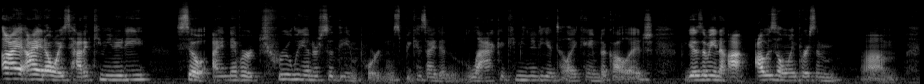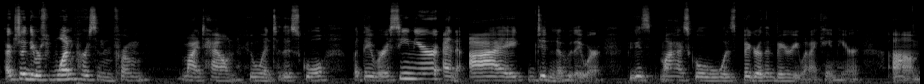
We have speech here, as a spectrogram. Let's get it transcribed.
I I had always had a community, so I never truly understood the importance because I didn't lack a community until I came to college. Because I mean I, I was the only person. Um, actually, there was one person from my town who went to this school, but they were a senior, and I didn't know who they were because my high school was bigger than Berry when I came here. Um,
